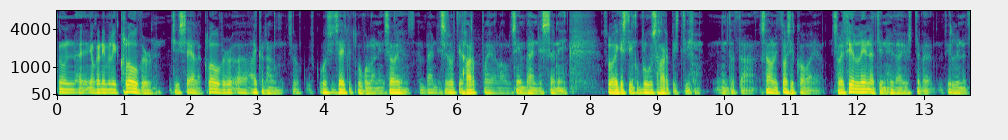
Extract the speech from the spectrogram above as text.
kun, jonka nimi oli Clover, siis siellä Clover äh, aikanaan 60-70-luvulla, niin se oli sen bändissä, se soitti harppua ja laulu siinä bändissä, niin se oli oikeasti niin kuin blues-harpisti, niin tota, se oli tosi kova. Ja se oli Phil Lynettin hyvä ystävä, Phil Lynett,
